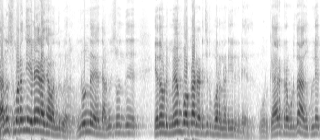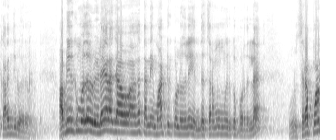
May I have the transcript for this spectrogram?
தனுஷ் மறைஞ்சு இளையராஜா வந்துடுவார் இன்னொன்று தனுஷ் வந்து ஏதோ அப்படி மேம்போக்காக நடிச்சிட்டு போகிற நடிகர் கிடையாது. ஒரு கேரக்டரை கொடுத்தா அதுக்குள்ளேயே கரைஞ்சிருவார் அவர். அப்படி இருக்கும்போது ஒரு இளையராஜாவாக தன்னை மாற்றிக்கொள்வதில் எந்த சிரமமும் இருக்க போகிறதில்ல ஒரு சிறப்பான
